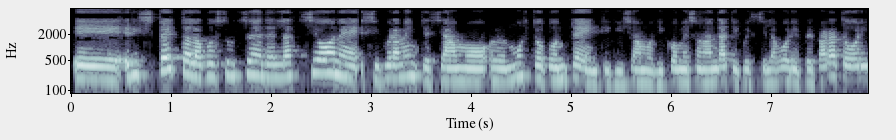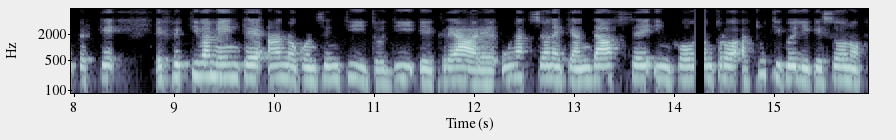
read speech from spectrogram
E rispetto alla costruzione dell'azione sicuramente siamo eh, molto contenti diciamo, di come sono andati questi lavori preparatori perché effettivamente hanno consentito di eh, creare un'azione che andasse incontro a tutti quelli che sono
